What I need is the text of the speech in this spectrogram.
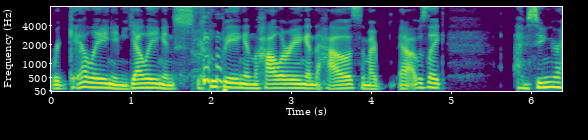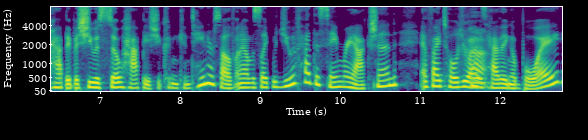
regaling and yelling and hooping and hollering in the house. And my, and I was like, I'm assuming you're happy, but she was so happy she couldn't contain herself. And I was like, would you have had the same reaction if I told you I was having a boy?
